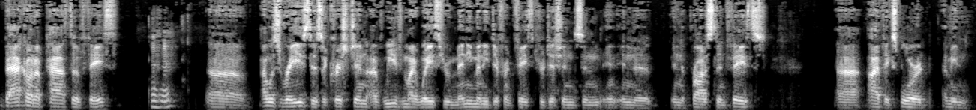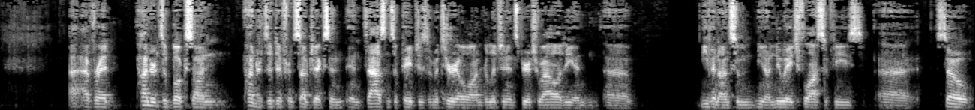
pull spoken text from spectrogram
back on a path of faith. Mm-hmm. Uh, I was raised as a Christian. I've weaved my way through many, many different faith traditions in, in, in the in the Protestant faiths, uh, I've explored. I mean, I've read hundreds of books on hundreds of different subjects and, and thousands of pages of material on religion and spirituality and uh, even on some you know new age philosophies uh, so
